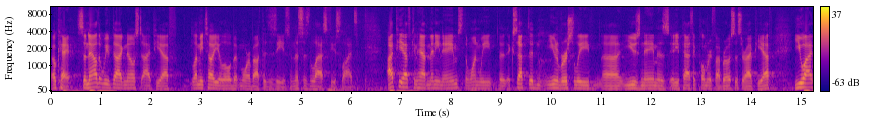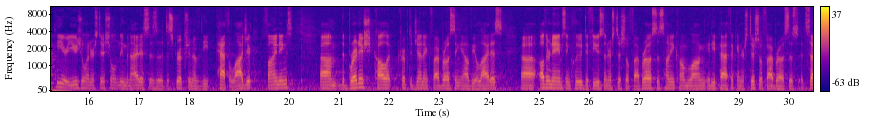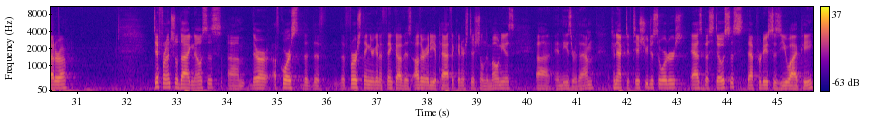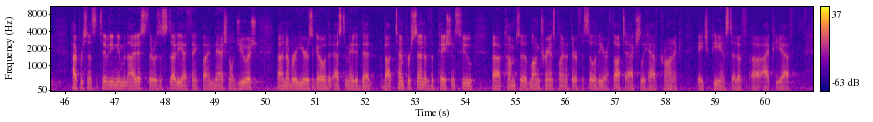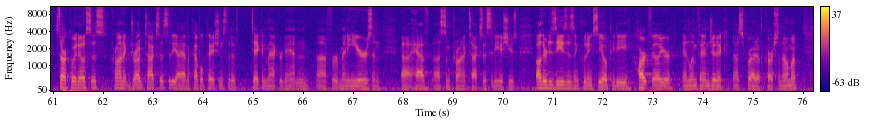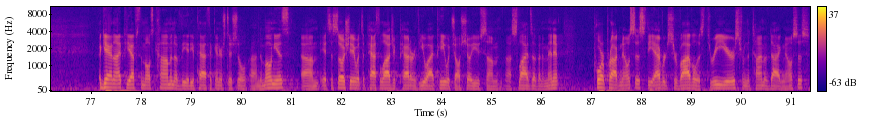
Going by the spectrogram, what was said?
Okay, so now that we've diagnosed IPF, let me tell you a little bit more about the disease, and this is the last few slides. IPF can have many names. The one we, the accepted, universally uh, used name is idiopathic pulmonary fibrosis, or IPF. UIP, or usual interstitial pneumonitis, is a description of the pathologic findings. Um, the British call it cryptogenic fibrosing alveolitis. Uh, other names include diffuse interstitial fibrosis, honeycomb lung, idiopathic interstitial fibrosis, etc. Differential diagnosis. Um, there are, of course, the, the, the first thing you're going to think of is other idiopathic interstitial pneumonias, uh, and these are them. Connective tissue disorders, asbestosis, that produces UIP. Hypersensitivity pneumonitis, there was a study, I think, by National Jewish uh, a number of years ago that estimated that about 10% of the patients who uh, come to lung transplant at their facility are thought to actually have chronic HP instead of uh, IPF. Sarcoidosis, chronic drug toxicity. I have a couple patients that have taken macrodantin uh, for many years and uh, have uh, some chronic toxicity issues. Other diseases, including COPD, heart failure, and lymphangitic uh, spread of carcinoma. Again, IPF is the most common of the idiopathic interstitial uh, pneumonias. Um, it's associated with the pathologic pattern of UIP, which I'll show you some uh, slides of in a minute. Poor prognosis. The average survival is three years from the time of diagnosis.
